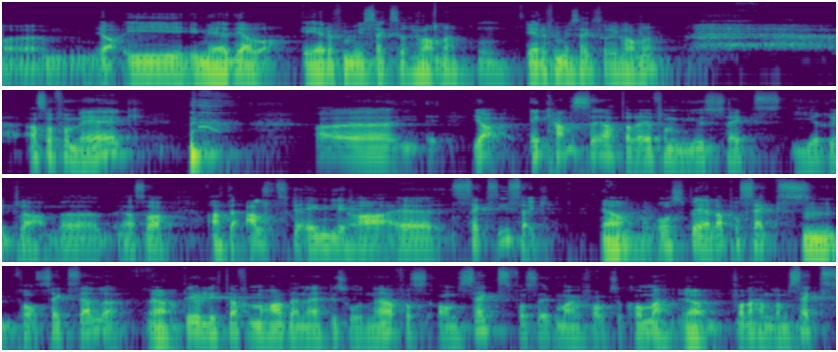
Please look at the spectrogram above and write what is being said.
um, ja, i, i media. da. Er det for mye sex i reklame? Er det for mye sex i reklame? Altså, for meg uh, Ja, jeg kan si at det er for mye sex i reklame. Altså, at alt skal egentlig ha uh, sex i seg. Ja. Å spille på sex, for sex selger. Ja. Det er jo litt derfor vi har denne episoden her for, om sex, for å se hvor mange folk som kommer. Ja. For det handler om sex.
